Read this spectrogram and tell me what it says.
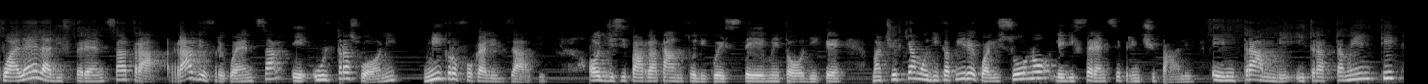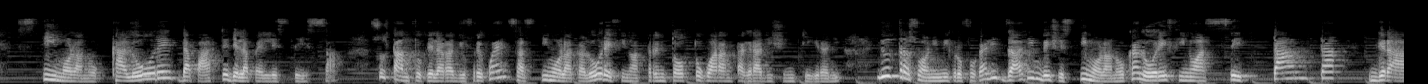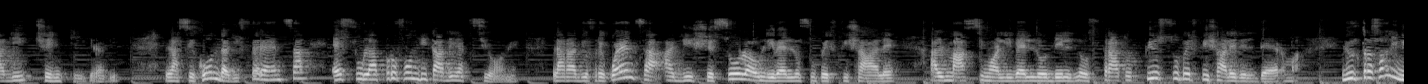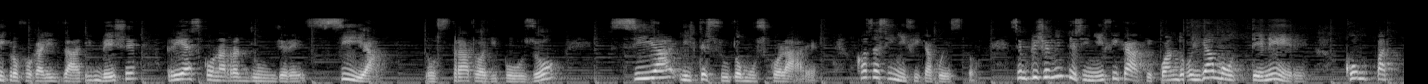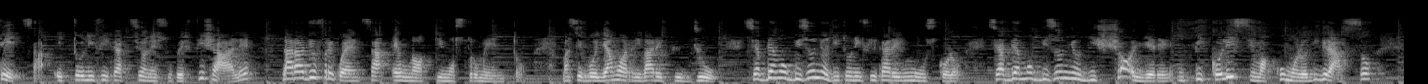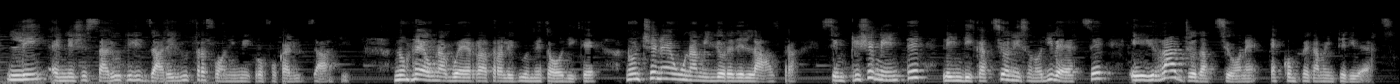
qual è la differenza tra radiofrequenza e ultrasuoni microfocalizzati. Oggi si parla tanto di queste metodiche, ma cerchiamo di capire quali sono le differenze principali. Entrambi i trattamenti stimolano calore da parte della pelle stessa, soltanto che la radiofrequenza stimola calore fino a 38-40 gradi centigradi. Gli ultrasuoni microfocalizzati invece stimolano calore fino a 70 gradi centigradi. La seconda differenza è sulla profondità di azione. La radiofrequenza agisce solo a un livello superficiale, al massimo a livello dello strato più superficiale del derma. Gli ultrasuoni microfocalizzati invece riescono a raggiungere sia lo strato adiposo sia il tessuto muscolare. Cosa significa questo? Semplicemente significa che quando vogliamo ottenere compattezza e tonificazione superficiale, la radiofrequenza è un ottimo strumento. Ma se vogliamo arrivare più giù, se abbiamo bisogno di tonificare il muscolo, se abbiamo bisogno di sciogliere un piccolissimo accumulo di grasso, lì è necessario utilizzare gli ultrasuoni microfocalizzati. Non è una guerra tra le due metodiche, non ce n'è una migliore dell'altra, semplicemente le indicazioni sono diverse e il raggio d'azione è completamente diverso.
